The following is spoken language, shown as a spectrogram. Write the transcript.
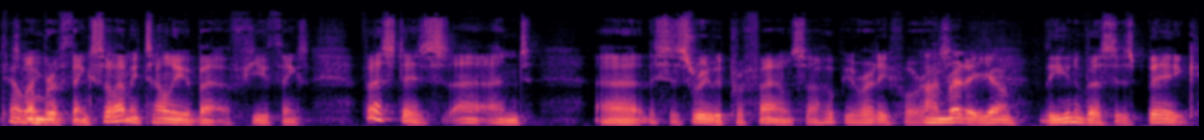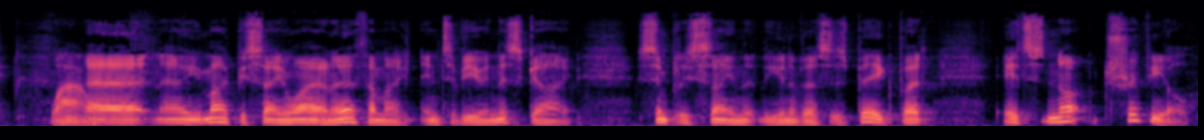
tell there's a number of things. So let me tell you about a few things. First is, uh, and uh, this is really profound, so I hope you're ready for it. I'm ready, yeah. The universe is big. Wow. Uh, now, you might be saying, why on earth am I interviewing this guy? Simply saying that the universe is big, but it's not trivial.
